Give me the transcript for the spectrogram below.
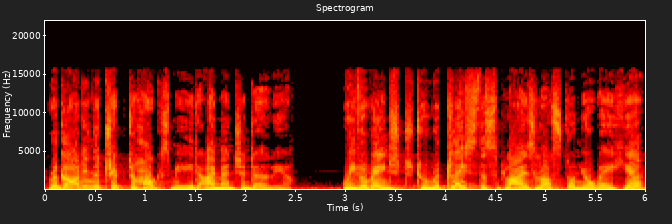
regarding the trip to Hogsmeade I mentioned earlier, we've arranged to replace the supplies lost on your way here,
